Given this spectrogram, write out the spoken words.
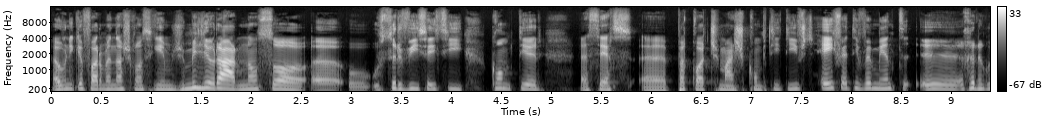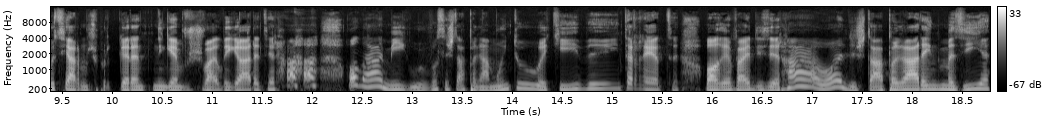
a única forma de nós conseguimos melhorar não só ah, o, o serviço em si, como ter acesso a pacotes mais competitivos, é efetivamente eh, renegociarmos, porque garanto que ninguém vos vai ligar a dizer "Haha, Olá amigo, você está a pagar muito aqui de internet. Ou alguém vai dizer Ah, olha, está a pagar em demasia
